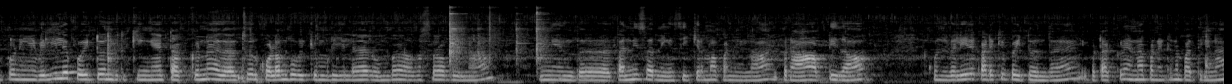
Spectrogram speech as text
இப்போ நீங்கள் வெளியில் போயிட்டு வந்திருக்கீங்க டக்குன்னு ஏதாச்சும் ஒரு குழம்பு வைக்க முடியல ரொம்ப அவசரம் அப்படின்னா நீங்கள் இந்த தண்ணி சார் நீங்கள் சீக்கிரமாக பண்ணிடலாம். இப்போ நான் அப்படி தான் கொஞ்சம் வெளியில் கடைக்கு போயிட்டு வந்தேன். இப்போ டக்குன்னு என்ன பண்ணிட்டேன்னு பார்த்தீங்கன்னா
